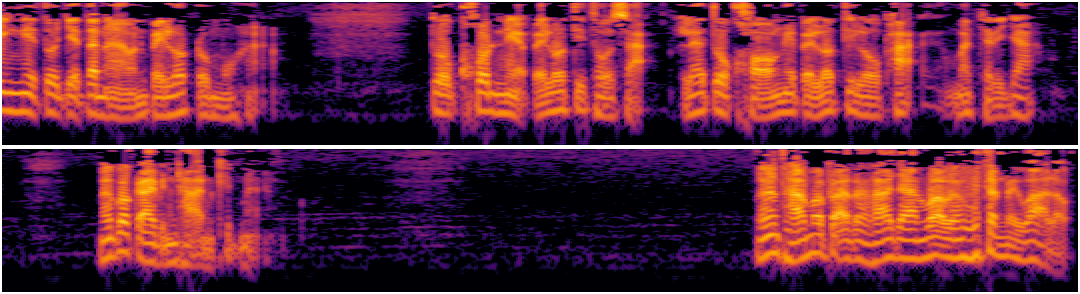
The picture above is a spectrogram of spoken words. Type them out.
ริง ๆ เนี่ยตัวเจตนามันไปลดโมหะ ตัวคนเนี่ยไปลดที่โทสะและตัวของเนี่ยไปลดที่โลภะมัจฉริยะ มันก็กลายเป็นฐานขึ้นมาเพราะนั้นถามว่าพระอาจารย์ว่าไว้ไม่ท่านไม่ว่าหรอก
